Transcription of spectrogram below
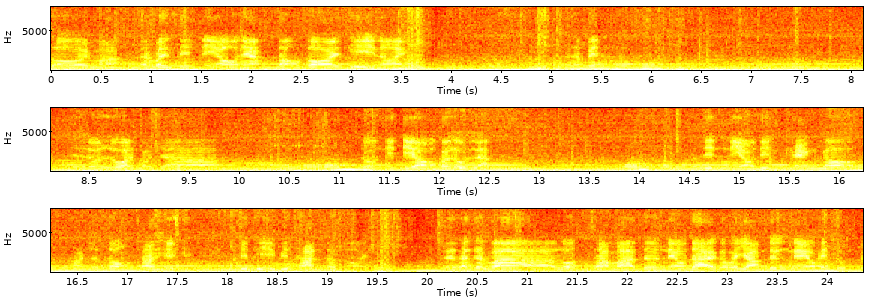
ซอย มาแต่เป็นดินเหนียวเนี่ยต้องซอยทีหน่อยถ้าเป็นดินร่วนๆก็จะโดนนิดเดียวมันก็หลุดละดินเหนียวดินแข็งก็อาจจะต้องใช้พิถีพิถันสักหน่อย แต่ถ้าเกิดว่ารถสามารถเดินแนวได้ก็พยายามดึงแนวให้สุดไป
